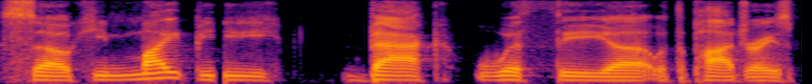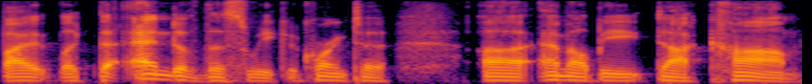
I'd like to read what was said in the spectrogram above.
So he might be back with the uh, with the Padres by like the end of this week, according to uh, MLB.com.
